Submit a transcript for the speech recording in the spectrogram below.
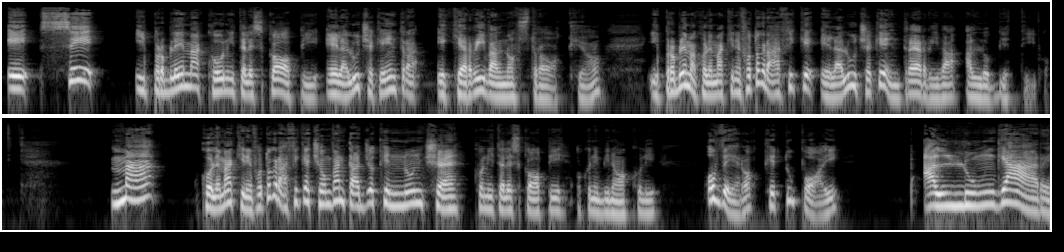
e se il problema con i telescopi è la luce che entra e che arriva al nostro occhio, il problema con le macchine fotografiche è la luce che entra e arriva all'obiettivo. Ma con le macchine fotografiche c'è un vantaggio che non c'è con i telescopi o con i binocoli, ovvero che tu puoi allungare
